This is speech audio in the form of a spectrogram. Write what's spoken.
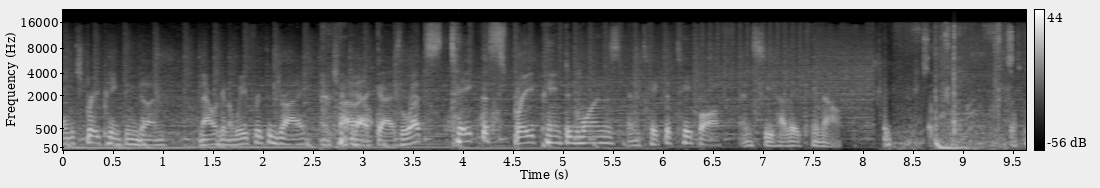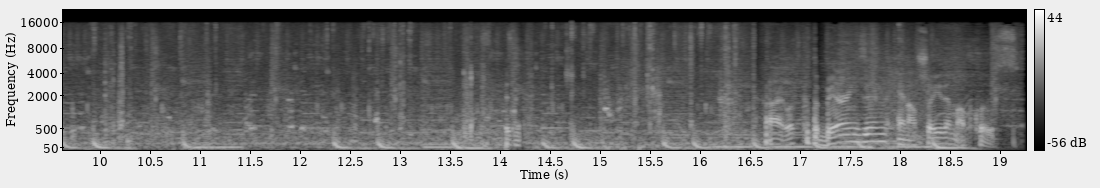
all the spray painting done. Now we're gonna wait for it to dry and check All it right, out. guys, let's take the spray painted ones and take the tape off and see how they came out. All right, let's put the bearings in and I'll show you them up close.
